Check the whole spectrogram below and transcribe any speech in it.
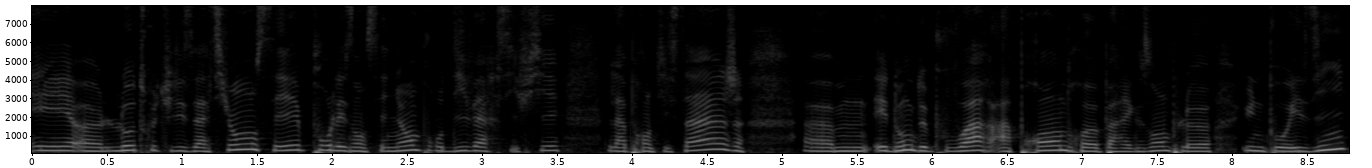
Et euh, l'autre utilisation, c'est pour les enseignants, pour diversifier l'apprentissage, euh, et donc de pouvoir apprendre, euh, par exemple, une poésie,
